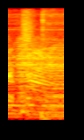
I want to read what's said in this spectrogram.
the pound.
